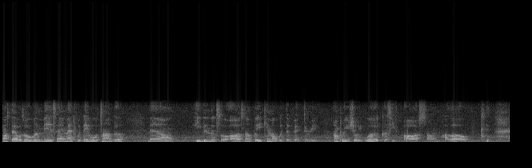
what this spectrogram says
once that was over, Miz had a match with Dave Otunga. Now, he didn't look so awesome, but he came out with the victory. I'm pretty sure he would because he's awesome. Hello.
